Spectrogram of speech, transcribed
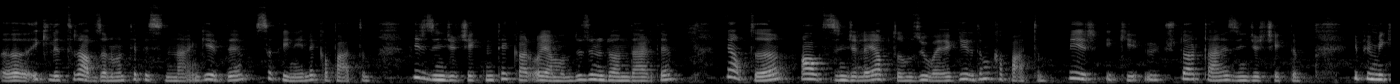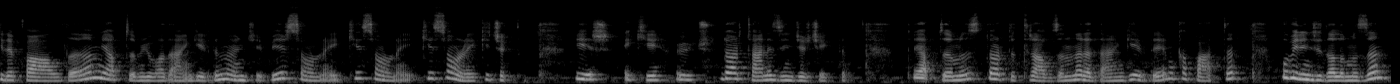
e, ikili trabzanımın tepesinden girdim. Sık iğne ile kapattım. Bir zincir çektim. Tekrar oyamın düzünü döndürdüm. Yaptığım 6 zincirle yaptığımız yuvaya girdim kapattım. 1, 2, 3, 4 tane zincir çektim. İpimi iki defa aldım. Yaptığım yuvadan girdim. Önce 1 sonra 2 sonra 2 sonra 2 çıktım. 1, 2, 3, 4 tane zincir çektim. Yaptığımız dörtlü trabzanın aradan girdim, kapattım. Bu birinci dalımızın,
